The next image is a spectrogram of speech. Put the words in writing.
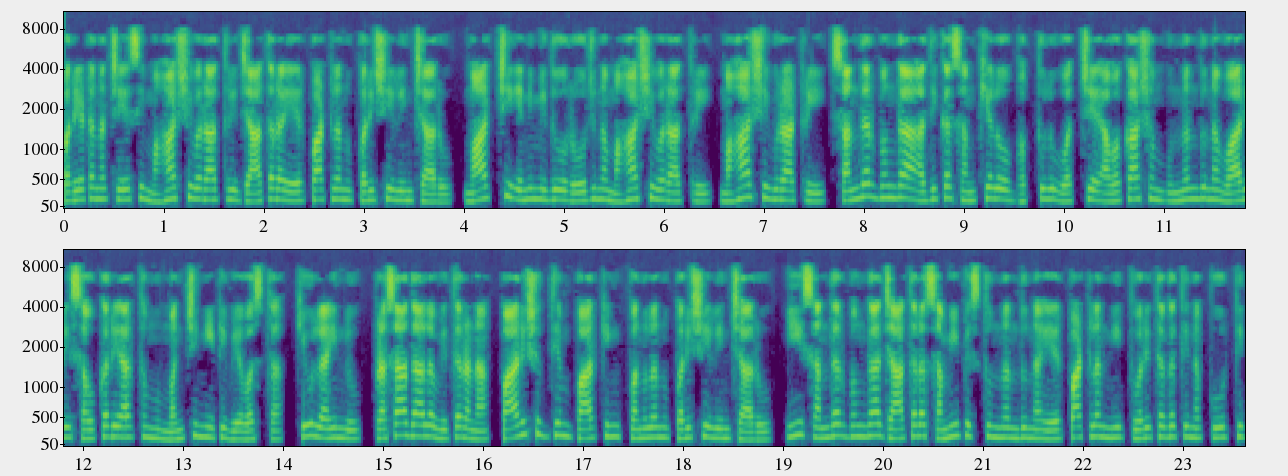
పర్యటన చేసి మహాశివరాత్రి జాతర ఏర్పాట్లను పరిశీలించారు. మార్చి ఎనిమిదో రోజున మహాశివరాత్రి మహాశివరాత్రి సందర్భంగా అధిక సంఖ్యలో భక్తులు వచ్చే అవకాశం ఉన్నందున వారి సౌకర్యార్థము మంచినీటి వ్యవస్థ క్యూ లైన్లు ప్రసాదాల వితరణ పారిశుద్ధ్యం పార్కింగ్ పనులను పరిశీలించారు. ఈ సందర్భంగా జాతర సమీపిస్తున్నందున ఏర్పాట్లన్నీ త్వరితగతిన పూర్తి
